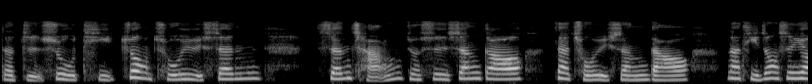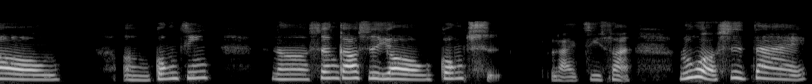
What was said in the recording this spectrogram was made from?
的指数，体重除以身身长就是身高，再除以身高。那体重是用嗯公斤。那身高是用公尺来计算，如果是在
